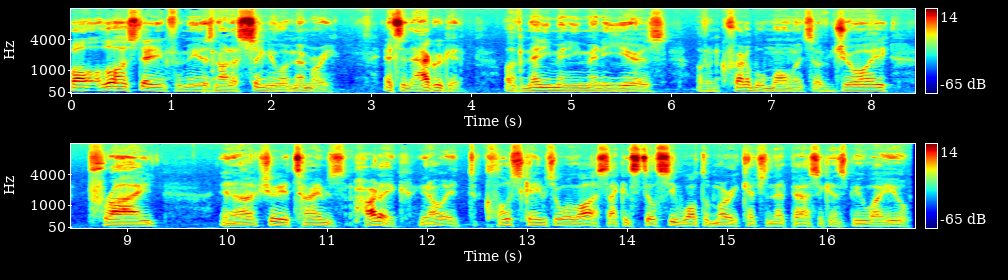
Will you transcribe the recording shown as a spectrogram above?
Well, Aloha Stadium for me is not a singular memory. It's an aggregate of many, many, many years of incredible moments of joy, pride, and actually at times heartache. You know, it close games that were lost. I can still see Walter Murray catching that pass against BYU.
